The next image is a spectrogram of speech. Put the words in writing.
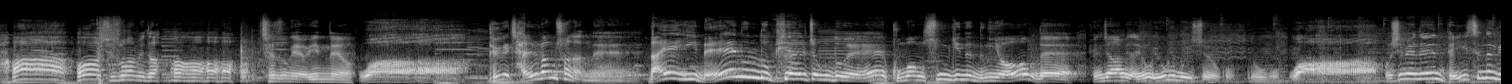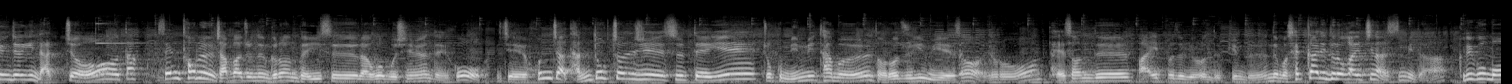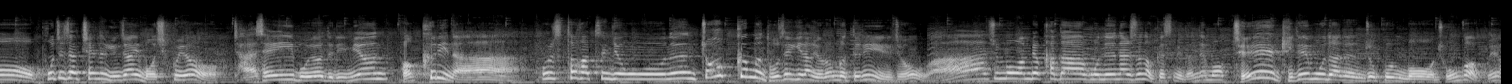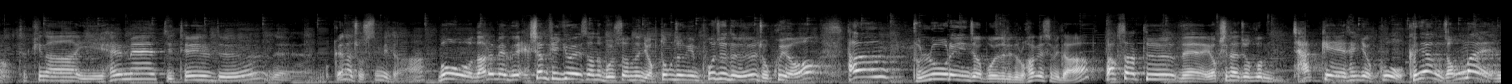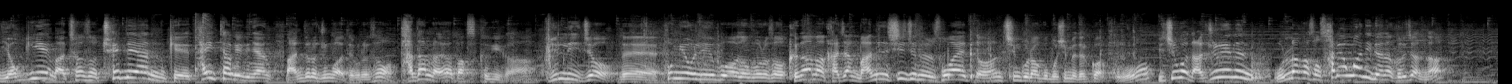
아, 아 죄송합니다. 아, 죄송해요. 있네요. 와, 되게 잘 감춰놨네. 나의 이 맨눈도 피할 정도의 구멍 숨기는 능력, 네, 굉장합니다. 요, 여기 보이시죠, 요거, 요거. 와, 보시면은 베이스는 굉장히 낮죠. 딱 센터를 잡아주는 그런 베이스라고 보시면 되고 이제 혼자 단독 전시했을 때의 조금 밋밋함을 덜어주기 위해서 이런 배선들, 파이프들 이런 느낌들. 근데 뭐 색깔이 들어가 있진 않습니다. 그리고 뭐 포즈 자체는 굉장히 멋있고요. 자세히 보여드리면 버클이나 啊。 홀스터 같은 경우는 조금은 도색이랑 이런 것들이 그죠? 아주 뭐 완벽하다고는 할 수는 없겠습니다. 근데 뭐 제 기대보다는 조금 뭐 좋은 것 같고요. 특히나 이 헬멧 디테일들 네, 뭐 꽤나 좋습니다. 뭐 나름의 그 액션 피규어에서는 볼 수 없는 역동적인 포즈들 좋고요. 다음 블루레인저 보여드리도록 하겠습니다. box art 네 역시나 조금 작게 생겼고 그냥 정말 여기에 맞춰서 최대한 이렇게 타이트하게 그냥 만들어준 것 같아요. 그래서 다 달라요 박스 크기가. 빌리죠. 네 토미 올리버와 더불어서 그나마 가장 많은 시즌을 소화했던 친구라고 보시면 될 것 같고 이 친구가 나중에는 올라가서 사령관이 되나 그러지 않나?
